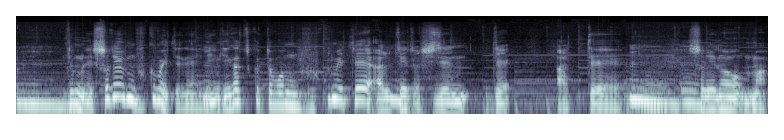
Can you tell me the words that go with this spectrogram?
うん。でもねそれも含めてね人間が作ったものも含めてある程度自然であって、うん。それのまあ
